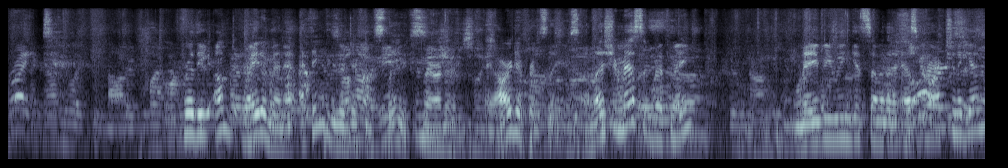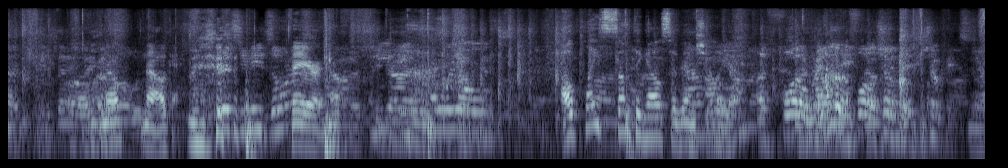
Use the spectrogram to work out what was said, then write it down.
Right. For the um, wait a minute. I think these are different sleeves. They are different sleeves. They are different sleeves. Unless you're messing with me. Maybe we can get some of that Esker action again. No, no, okay. Chris, you need Zorn? Fair enough. I'll play something else eventually. A foil round, a foil showcase. showcase.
